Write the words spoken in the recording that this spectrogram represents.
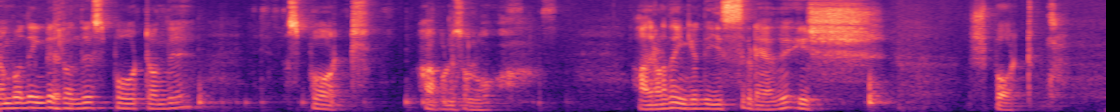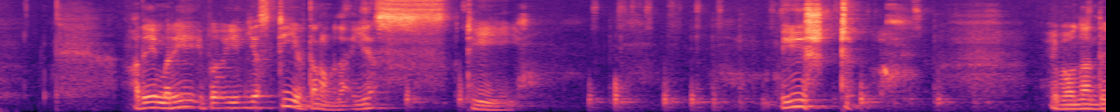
நம்ம வந்து இங்கிலீஷில் வந்து ஸ்போர்ட் வந்து ஸ்போர்ட் அப்படின்னு சொல்லுவோம். அதனால தான் இங்கே வந்து இஸ் கிடையாது இஷ் ஸ்போர்ட். அதே மாதிரி இப்போ எஸ்டி எடுத்தாலும் அப்படி தான் எஸ்டி. ஈஸ்ட் இப்போ வந்து அந்த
